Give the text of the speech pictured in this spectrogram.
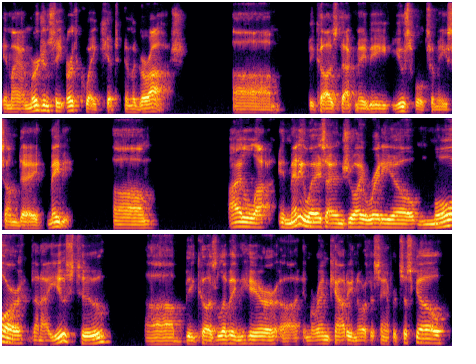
in my emergency earthquake kit in the garage um, because that may be useful to me someday, maybe. Um, I lo- in many ways I enjoy radio more than I used to uh, because living here uh, in Marin County, north of San Francisco,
